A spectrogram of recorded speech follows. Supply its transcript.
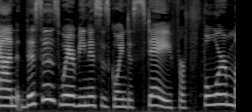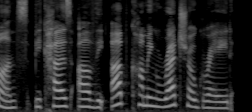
And this is where Venus is going to stay for four months because of the upcoming retrograde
